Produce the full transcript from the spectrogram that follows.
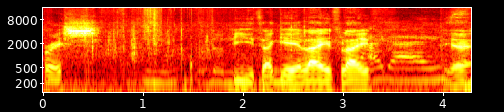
Freshh. Petagaye Life Life. Hi guys. Yeah.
